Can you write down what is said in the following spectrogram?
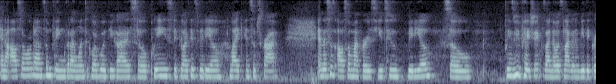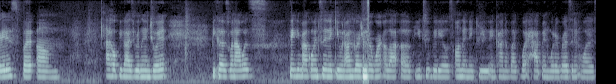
And I also wrote down some things that I want to go over with you guys. So please, if you like this video, like and subscribe. And this is also my first YouTube video. So please be patient because I know it's not going to be the greatest, but um, I hope you guys really enjoy it because when I was thinking about going to the NICU when I was graduating, there weren't a lot of YouTube videos on the NICU and kind of like what happened, what a resident was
